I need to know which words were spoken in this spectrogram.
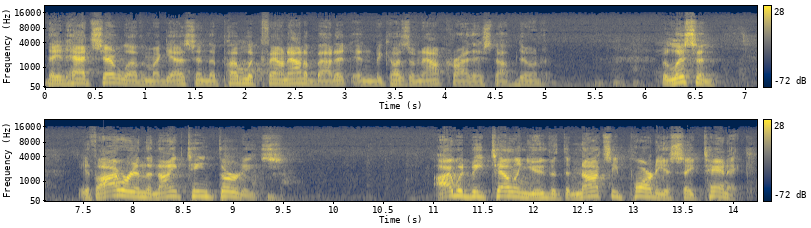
They'd had several of them, I guess, and the public found out about it, and because of an outcry, they stopped doing it. But listen, if I were in the 1930s, I would be telling you that the Nazi Party is satanic.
